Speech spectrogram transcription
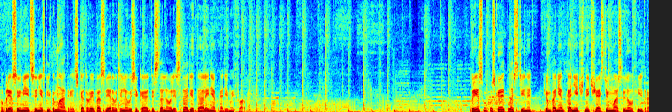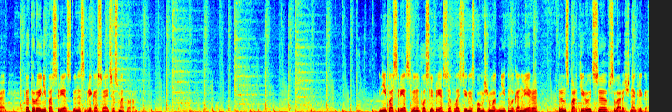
У пресса имеется несколько матриц, которые последовательно высекают из стального листа детали необходимой формы. Пресс выпускает пластины, компонент конечной части масляного фильтра, которая непосредственно соприкасается с мотором. Непосредственно после пресса пластины с помощью магнитного конвейера транспортируются в сварочный агрегат.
